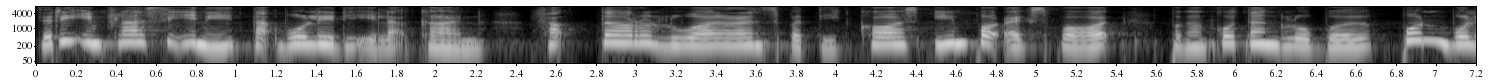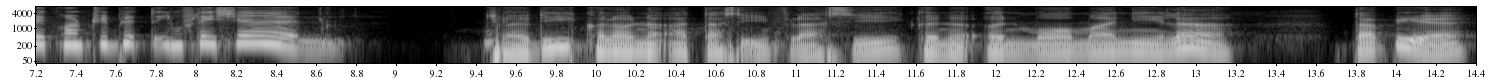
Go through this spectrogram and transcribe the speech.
Jadi inflasi ini tak boleh dielakkan. Faktor luaran seperti kos import-export, pengangkutan global pun boleh contribute to inflation. Jadi kalau nak atasi inflasi, kena earn more money lah. Tapi eh,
